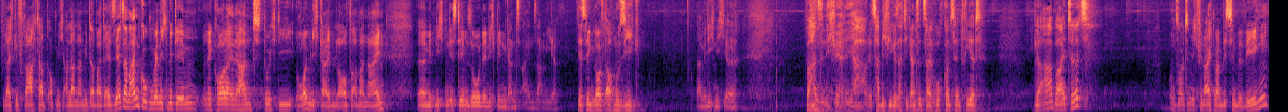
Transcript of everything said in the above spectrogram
vielleicht gefragt habt, ob mich alle anderen Mitarbeiter jetzt seltsam angucken, wenn ich mit dem Rekorder in der Hand durch die Räumlichkeiten laufe. Aber nein, äh, mitnichten ist dem so, denn ich bin ganz einsam hier. Deswegen läuft auch Musik, damit ich nicht äh, wahnsinnig werde. Ja, und jetzt habe ich, wie gesagt, die ganze Zeit hochkonzentriert gearbeitet und sollte mich vielleicht mal ein bisschen bewegen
